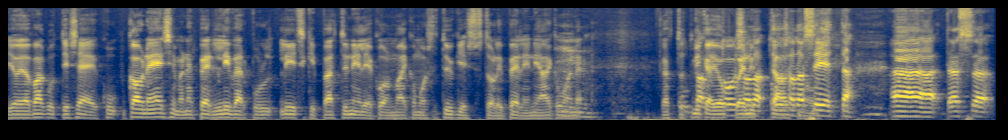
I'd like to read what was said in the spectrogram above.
Joo, ja vakuutti se, kun kauden ensimmäinen peli Liverpool Leedskin päättyi 4-3 aikamoista tykistystä oli peli, niin aikamoinen mm. Katso, mikä joukkue nyt Toisaalta se, että ää, tässä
